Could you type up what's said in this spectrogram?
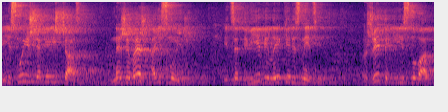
І існуєш якийсь час. Не живеш, а існуєш. І це дві великі різниці. Жити і існувати.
